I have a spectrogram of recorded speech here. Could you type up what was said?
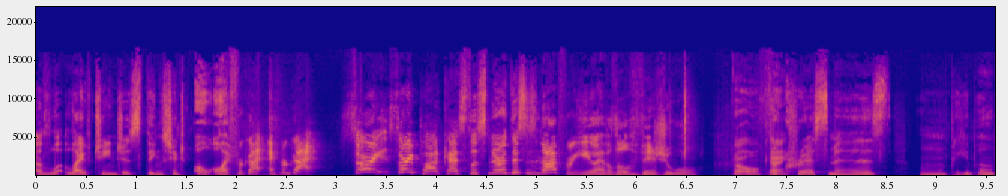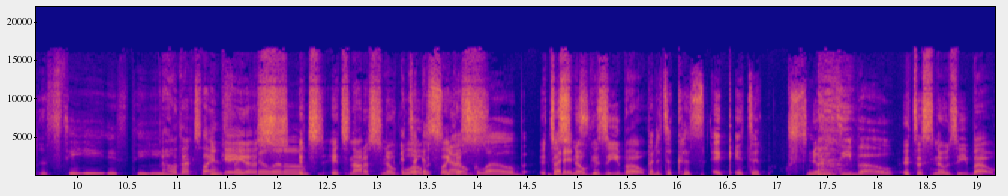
Uh, life changes, things change. Oh, oh, I forgot. I forgot. Sorry, sorry, podcast listener. This is not for you. I have a little visual Oh, okay. for. Christmas. Want people to see these things. Oh, that's like It's a, like a little- it's it's not a snow globe. it's like a it's snow like a globe. It's a snow gazebo. but it's a cause it, it's a snow zebo. it's a snow zebo.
